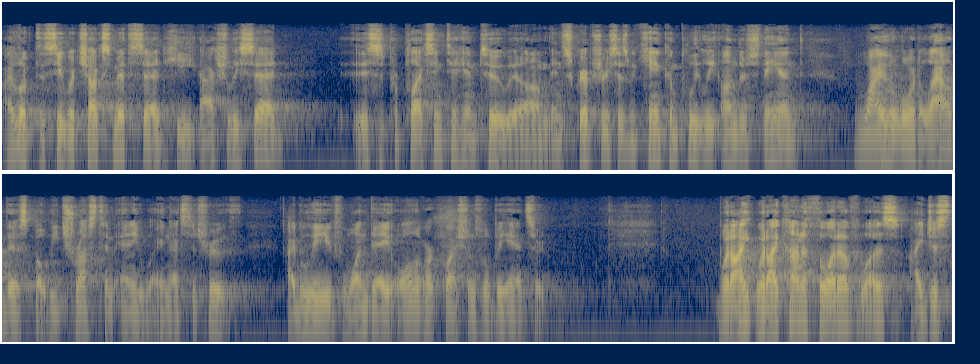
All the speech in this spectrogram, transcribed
I looked to see what Chuck Smith said. He actually said, this is perplexing to him too. Um, in Scripture, he says we can't completely understand why the Lord allowed this, but we trust Him anyway, and that's the truth. I believe one day all of our questions will be answered. What I, what I kind of thought of was, I just,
